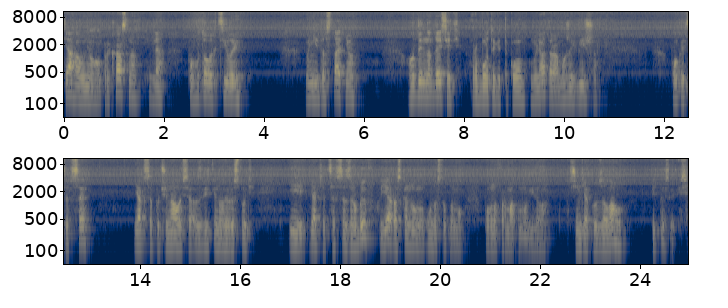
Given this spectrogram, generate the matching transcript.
Тяга у нього прекрасна для побутових цілей. Мені достатньо годин на 10 роботи від такого акумулятора, а може і більше. Поки це все. Як все починалося, звідки ноги ростуть і як я це все зробив, я розкажу вам у наступному повноформатному відео. Всім дякую за увагу. Підписуйтесь.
